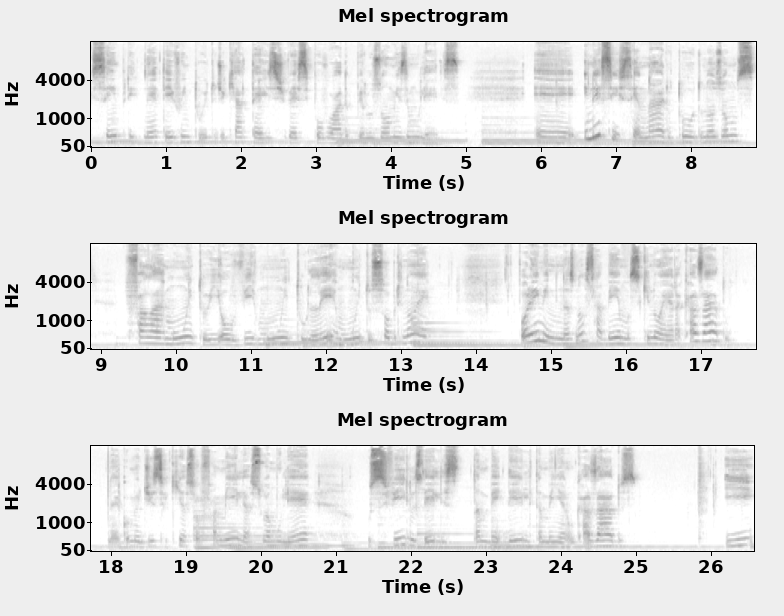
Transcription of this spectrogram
sempre né, teve o intuito de que a terra estivesse povoada pelos homens e mulheres. É, e nesse cenário todo, nós vamos falar muito e ouvir muito, ler muito sobre Noé. Porém, meninas, nós sabemos que Noé era casado, né? Como eu disse aqui, a sua família, a sua mulher, os filhos deles também, dele também eram casados. E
